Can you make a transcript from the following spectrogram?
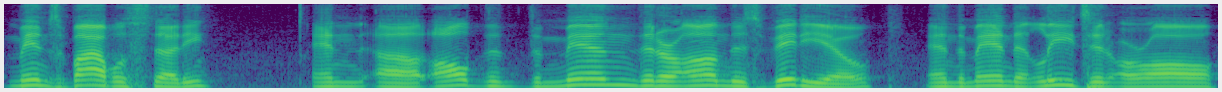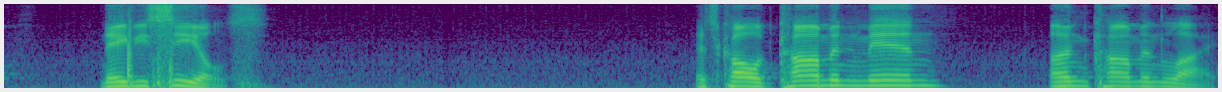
men's Bible study, and uh, all the, the men that are on this video and the man that leads it are all Navy SEALs. It's called Common Men, Uncommon Life.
